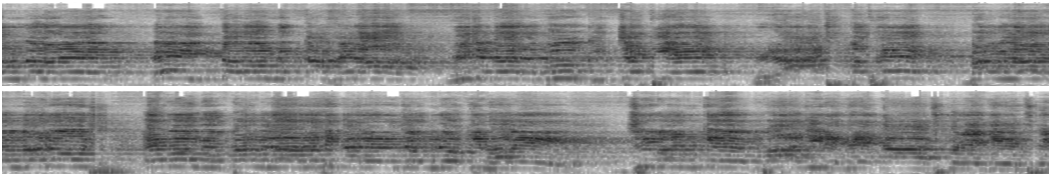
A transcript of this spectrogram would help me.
আন্দোলনের এই তরুণ কাফেলা নিজেদের বুক চেতিয়ে রাজপথে বাংলার মানুষ এবং বাংলার অধিকারের জন্য কীভাবে জীবনকে বাজি রেখে কাজ করে গিয়েছে।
